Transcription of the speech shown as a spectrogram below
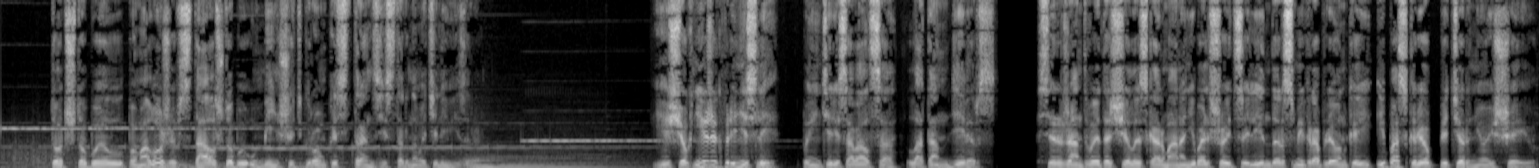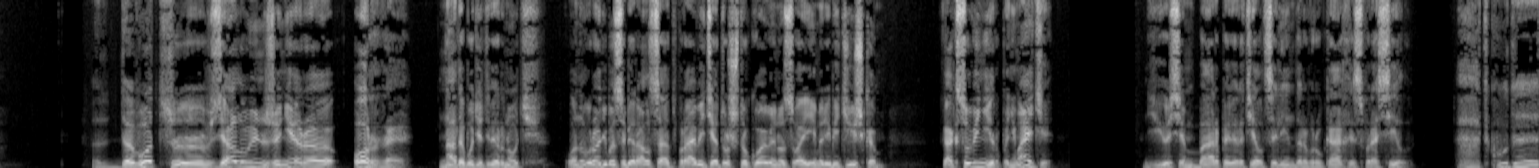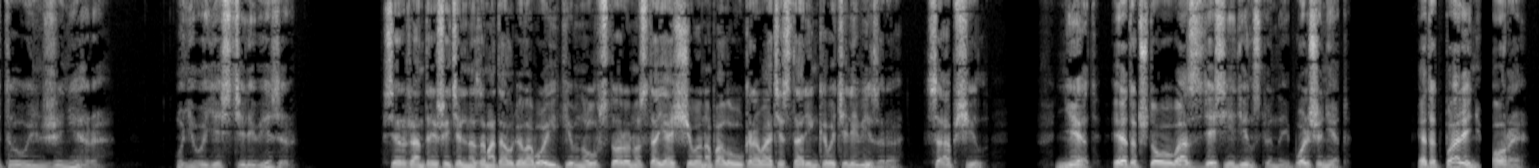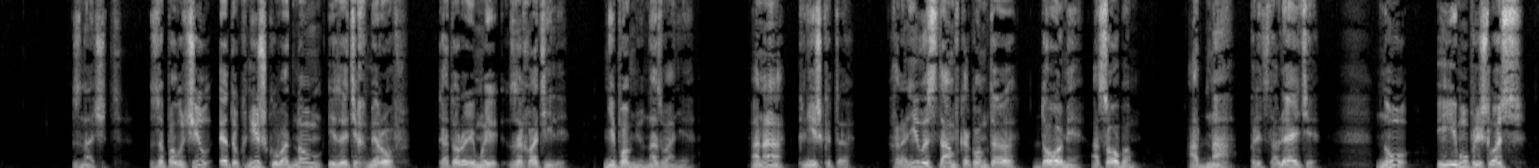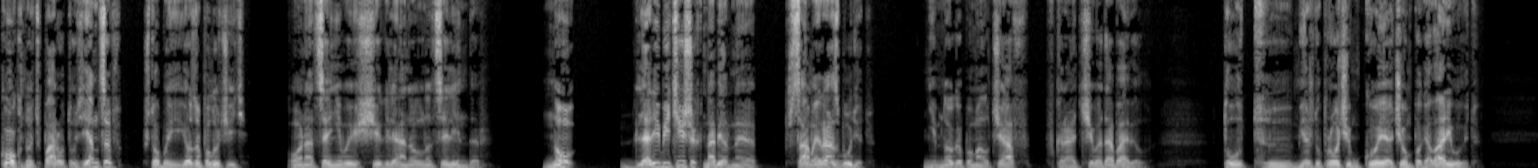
Тот, что был помоложе, встал, чтобы уменьшить громкость транзисторного телевизора. «Еще книжек принесли?» — поинтересовался Латан Деверс. Сержант вытащил из кармана небольшой цилиндр с микропленкой и поскреб пятерней шею. «Да вот, э, взял у инженера Орре», надо будет вернуть. Он вроде бы собирался отправить эту штуковину своим ребятишкам. Как сувенир, понимаете? Дьюсим Бар повертел цилиндр в руках и спросил. — А откуда это у инженера? У него есть телевизор? Сержант решительно замотал головой и кивнул в сторону стоящего на полу у кровати старенького телевизора. Сообщил. — Нет, этот, что у вас, здесь единственный, больше нет. Этот парень, Оре, значит, заполучил эту книжку в одном из этих миров, которые мы захватили. Не помню название. Она, книжка-то, хранилась там в каком-то доме особом. Одна, представляете? Ну, и ему пришлось кокнуть пару туземцев, чтобы ее заполучить. Он оценивающе глянул на цилиндр. — Ну, для ребятишек, наверное, в самый раз будет. Немного помолчав, вкратчиво добавил. — Тут, э, между прочим, кое о чем поговаривают.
